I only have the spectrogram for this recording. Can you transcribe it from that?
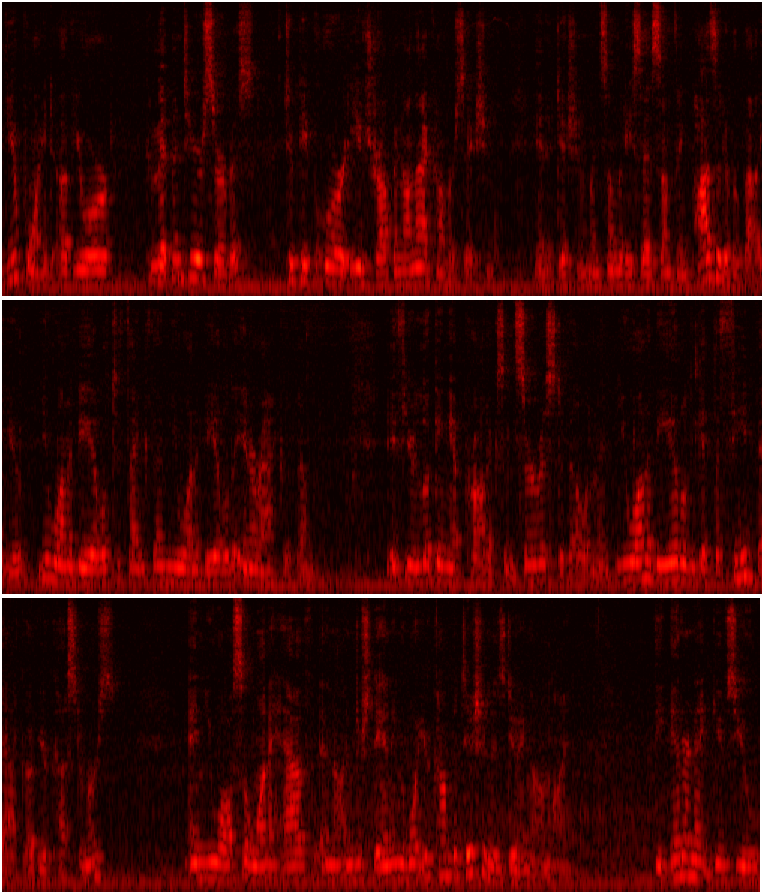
viewpoint of your commitment to your service to people who are eavesdropping on that conversation. In addition, when somebody says something positive about you, you want to be able to thank them, you want to be able to interact with them. If you're looking at products and service development, you want to be able to get the feedback of your customers, and you also want to have an understanding of what your competition is doing online. The internet gives you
